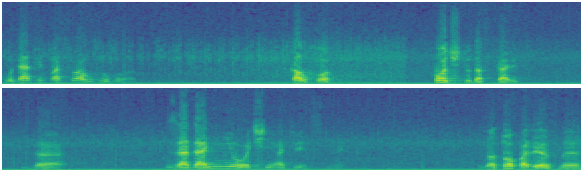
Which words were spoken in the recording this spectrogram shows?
Куда ты послал Зубова? Колхоз. Почту доставить. Да. Задание не очень ответственное. Зато полезное.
